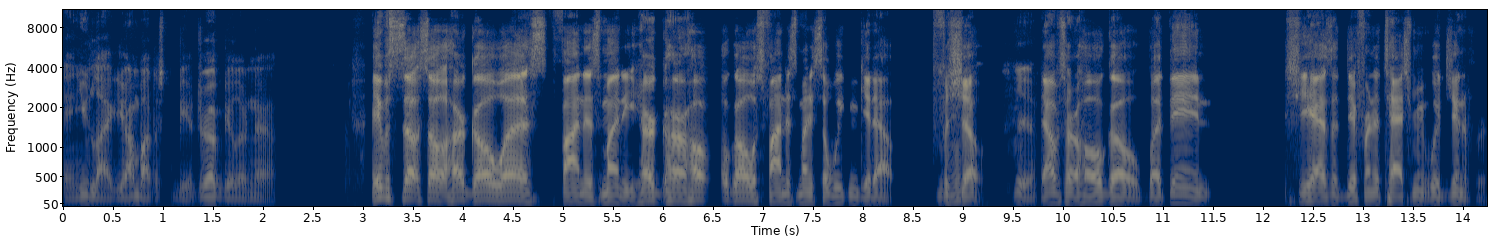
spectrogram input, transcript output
and you like yo, I'm about to be a drug dealer now. It was so so her goal was find this money. Her her whole goal was find this money so we can get out for Mhm. sure. Yeah, That was her whole goal. But then she has a different attachment with Jennifer.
